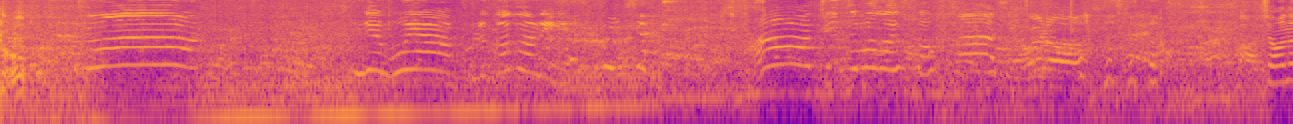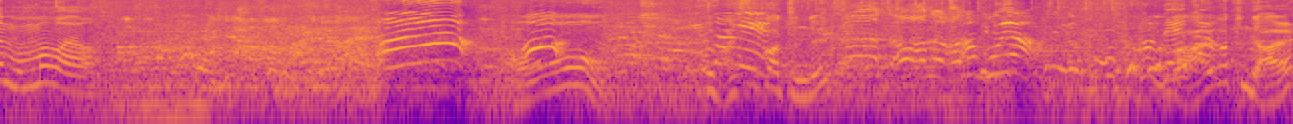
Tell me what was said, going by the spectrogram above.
우와 이게 뭐야 불가사리 아 뒤집어져 있어 아 징그러워 저는 못 먹어요 아! 오. 이거 맛있을 것 같은데? 아 뭐야 아알 내장 같은데 알?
